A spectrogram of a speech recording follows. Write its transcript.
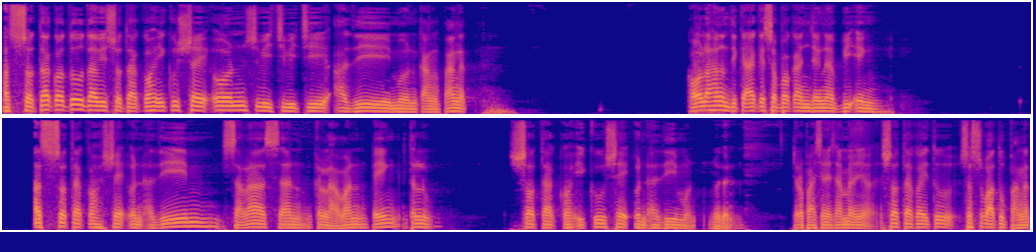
As-sadaqatu utawi sedekah iku syai'un suwiji-wiji azimun kang banget. Kala ngendikake sapa Kanjeng Nabi ing As-sadaqah syai'un azim salasan kelawan ping telu. Sedekah iku syai'un azimun. Ngoten. Cara bahasane sampeyan ya, sedekah itu sesuatu banget.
